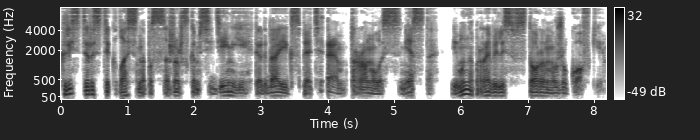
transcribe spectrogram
Кристи растеклась на пассажирском сиденье, когда X5M тронулась с места, и мы направились в сторону Жуковки.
